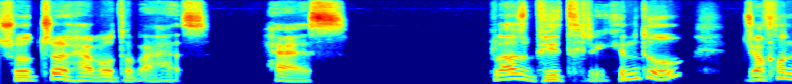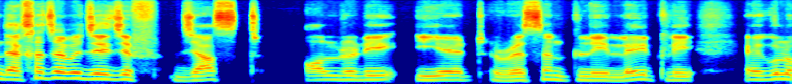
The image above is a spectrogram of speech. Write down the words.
সূত্র হ্যাভ অথবা has has plus V three কিন্তু যখন দেখা যাবে যে যে just already yet recently lately এগুলো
